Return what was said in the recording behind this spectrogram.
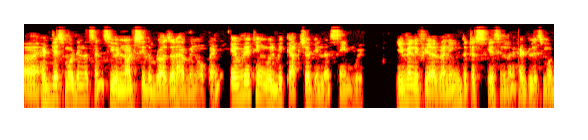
uh, headless mode in the sense you will not see the browser have been opened. Everything will be captured in the same way. Even if you are running the test case in the headless mode,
